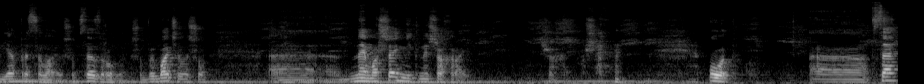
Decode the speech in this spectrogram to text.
я присилаю, щоб все зроблено, щоб ви бачили, що е, не мошенник, не шахрай. Шахрай, шахрай. От. Е, все.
